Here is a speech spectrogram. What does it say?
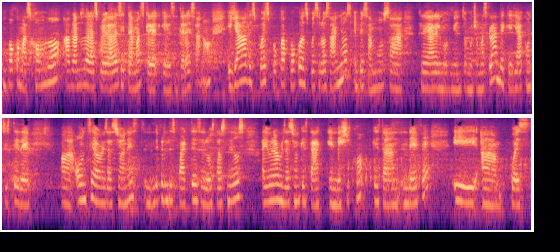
un poco más cómodo, hablando de las prioridades y temas que, les interesa, ¿no? Y ya después, poco a poco, después de los años, empezamos a crear el movimiento mucho más grande, que ya consiste de 11 organizaciones en diferentes partes de los Estados Unidos. Hay una organización que está en México, que está en DF, y um, pues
